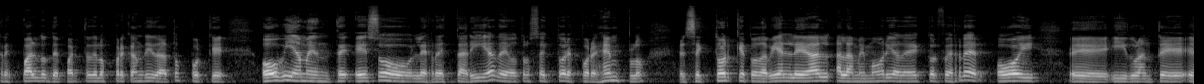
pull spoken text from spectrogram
respaldos de parte de los precandidatos porque obviamente eso les restaría de otros sectores. Por ejemplo, el sector que todavía es leal a la memoria de Héctor Ferrer. Hoy eh, y durante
